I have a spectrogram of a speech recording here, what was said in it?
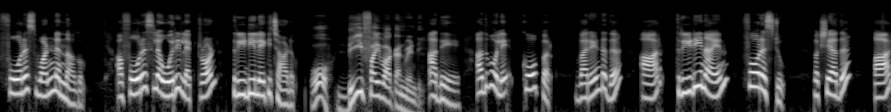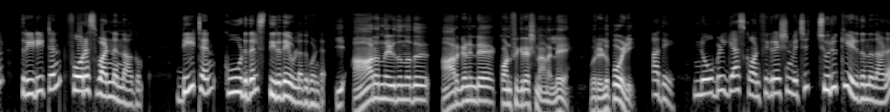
four S one എന്നാകും. ആ ഫോർ എസിലെ ഒരു ഇലക്ട്രോൺ ത്രീ ഡിയിലേക്ക് ചാടും. ഓ ഡി ഫൈവ് ആക്കാൻ വേണ്ടി. അതെ. അതുപോലെ കോപ്പർ വരേണ്ടത് Ar three D nine four S two. പക്ഷെ അത് Ar three D ten four S one എന്നാകും. ഡി ടെൻ കൂടുതൽ സ്ഥിരതയുള്ളതുകൊണ്ട്. ഈ ആർ എന്ന് എഴുതുന്നത് ആർഗണിന്റെ കോൺഫിഗറേഷൻ ആണല്ലേ? ഒരു എളുപ്പവഴി. അതെ നോബിൾ ഗ്യാസ് കോൺഫിഗറേഷൻ വെച്ച് ചുരുക്കി എഴുതുന്നതാണ്.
